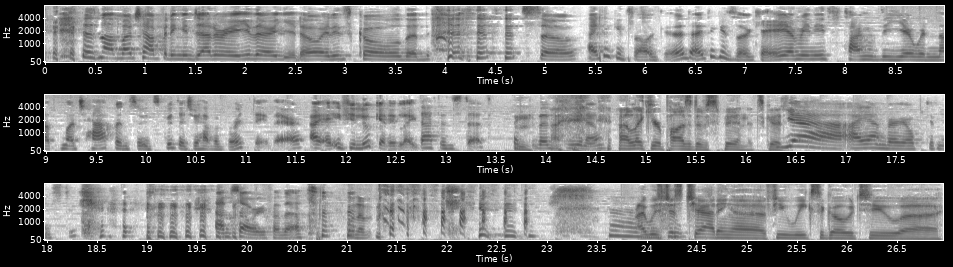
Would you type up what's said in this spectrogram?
there's not much happening in January either, you know, and it's cold. And so I think it's all good. I think it's okay. I mean, it's time of the year when not much happens, so it's good that you have a birthday there. I, if you look at it like that instead, like hmm. that's, you know. I like your positive spin. It's good. Yeah, I am very optimistic. I'm sorry for that. Well, no- I was just chatting a few weeks ago to uh,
